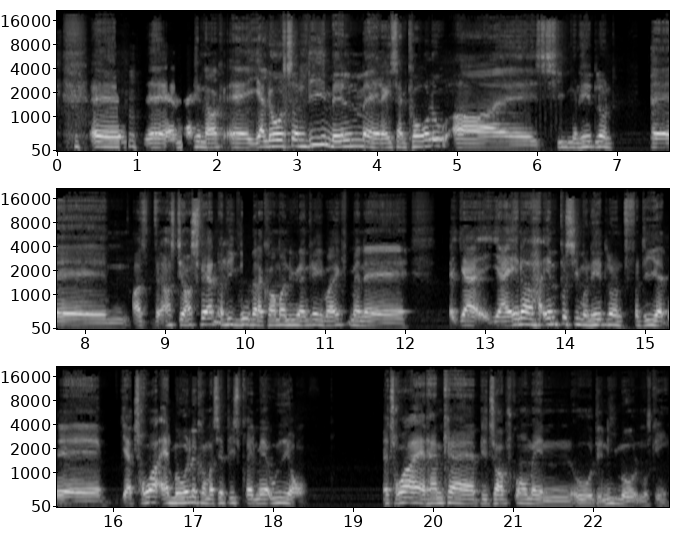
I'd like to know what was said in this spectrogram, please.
øh, øh, nok. Øh, jeg lå sådan lige mellem uh, Rezan Korlu og uh, Simon Hedlund. Øh, og også, det er også svært, når vi ikke ved, hvad der kommer nye angriber, ikke? Men øh, jeg, jeg ender ind på Simon Hedlund, fordi at, øh, jeg tror, at målene kommer til at blive spredt mere ud i år. Jeg tror, at han kan blive topscorer med en 8-9 mål måske.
